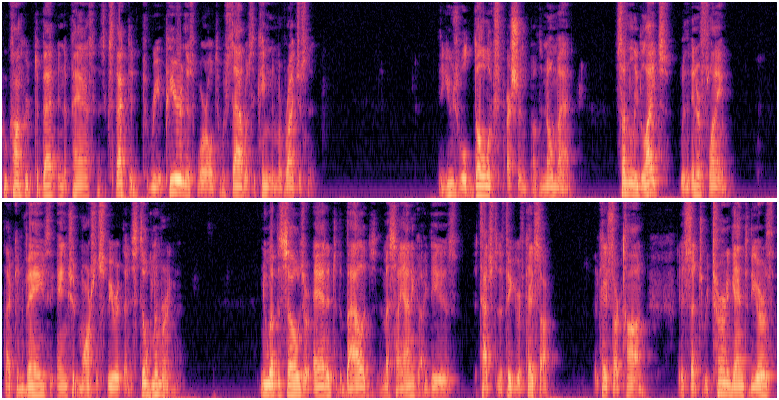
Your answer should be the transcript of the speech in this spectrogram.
who conquered Tibet in the past is expected to reappear in this world to establish the kingdom of righteousness. The usual dull expression of the nomad suddenly lights with an inner flame that conveys the ancient martial spirit that is still glimmering. New episodes are added to the ballads and messianic ideas attached to the figure of Kesar. The Kesar Khan is said to return again to the earth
